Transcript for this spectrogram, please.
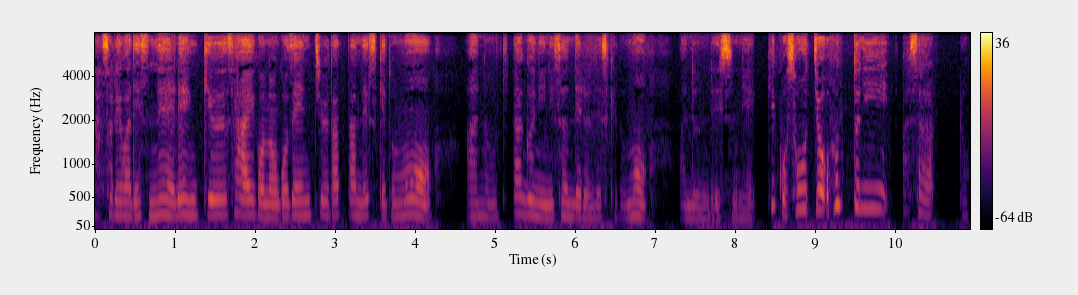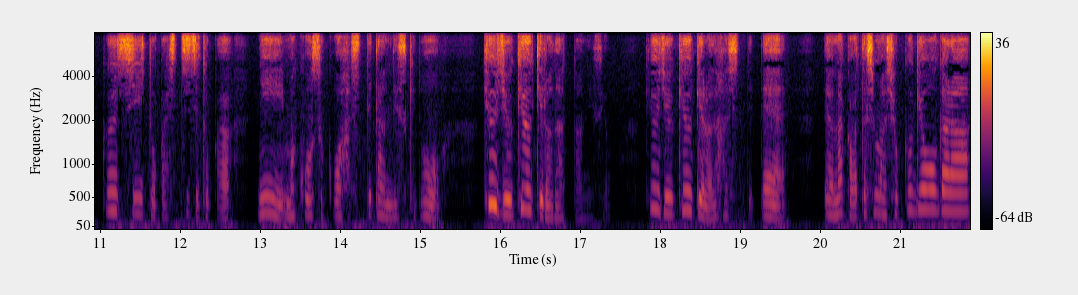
やそれはですね連休最後の午前中だったんですけどもあの北国に住んでるんですけどもあのですね結構早朝本当に朝6時とか7時とかに、まあ、高速を走ってたんですけど、99キロだったんですよ。99キロで走ってて、で、なんか私、まあ職業柄、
